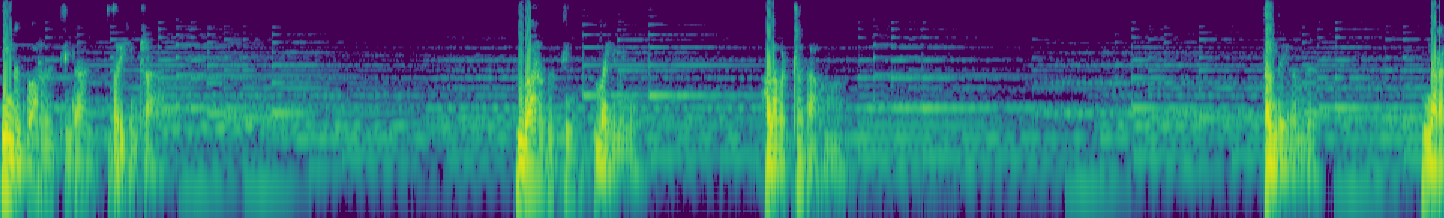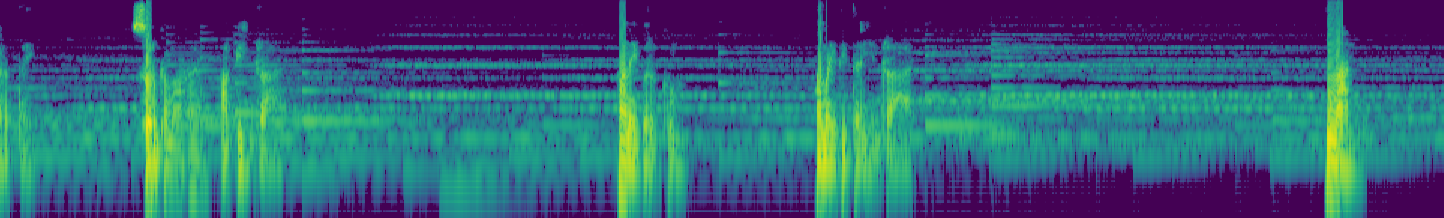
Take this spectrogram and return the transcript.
இங்கு பாரதத்தில்தான் வருகின்றார். பாரதத்தின் மகிமையை அளவற்றதாகும். தந்தை வந்து நரகத்தை சொர்க்கமாக ஆக்குகின்றார். அனைவருக்கும் அமைதி தருகின்றார். நான்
